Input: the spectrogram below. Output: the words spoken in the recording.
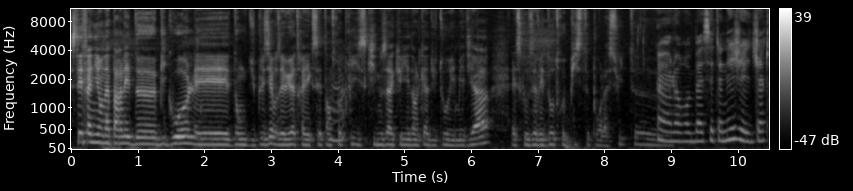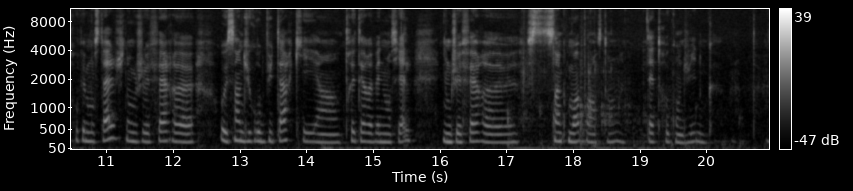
Stéphanie, on a parlé de Big Wall et donc du plaisir que vous avez eu à travailler avec cette entreprise qui nous a accueillis dans le cadre du tour immédiat. Est-ce que vous avez d'autres pistes pour la suite euh? Alors bah, cette année j'ai déjà trouvé mon stage, donc je vais faire euh, au sein du groupe Butard qui est un traiteur événementiel. Donc je vais faire 5 mois pour l'instant, peut-être reconduit, donc euh,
